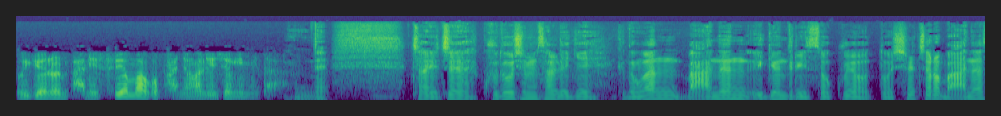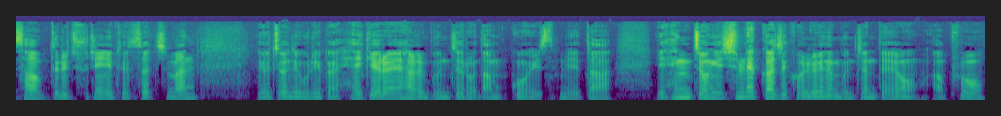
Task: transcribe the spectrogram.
의견을 많이 수렴하고 반영할 예정입니다. 네. 자, 이제 구도심 살리기 그동안 많은 의견들이 있었고요. 또 실제로 많은 사업들이 추진이 됐었지만 여전히 우리가 해결해야 할 문제로 남고 있습니다. 이 행정의 신뢰까지 걸려 있는 문제인데요. 앞으로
